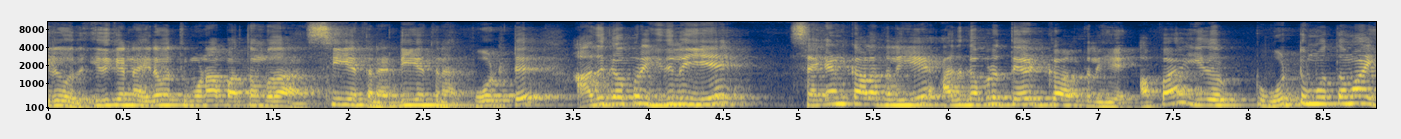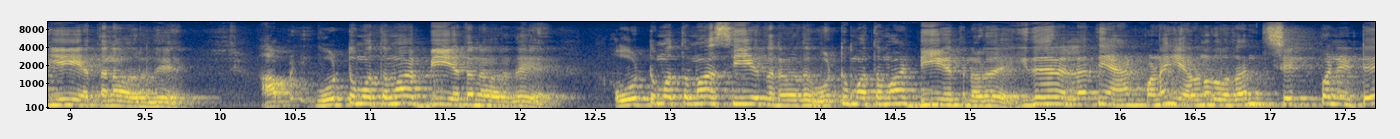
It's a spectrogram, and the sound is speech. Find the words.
இருபது. இதுக்கு என்ன இருபத்தி மூணா பத்தொன்பதா? சி எத்தனை? டி எத்தனை? போட்டுட்டு அதுக்கப்புறம் இதுலேயே செகண்ட் காலத்துலேயே அதுக்கப்புறம் தேர்ட் காலத்துலேயே அப்போ இது ஒட்டு மொத்தமாக ஏ எத்தனை வருது? அப்படி ஒட்டு மொத்தமாக பி எத்தனை வருது? ஒட்டுமொத்தமாக சி எத்தனை வருது? ஒட்டுமொத்தமாக டி எத்தனை வருது? இது எல்லாத்தையும் ஆட் பண்ண இரநூறுவாதான்னு செக் பண்ணிவிட்டு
